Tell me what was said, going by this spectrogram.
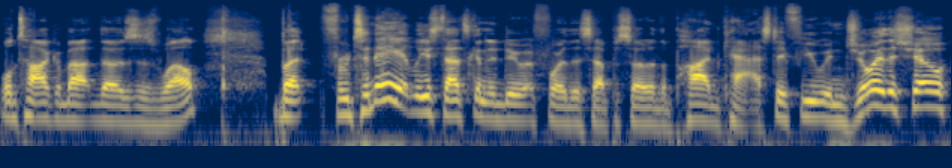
we'll talk about those as well. But for today, at least, that's going to do it for this episode of the podcast. If you enjoy the show,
